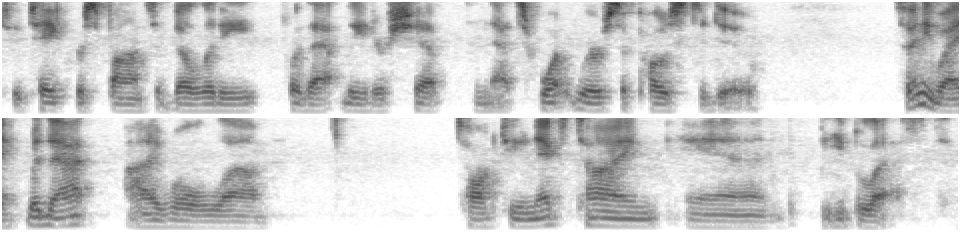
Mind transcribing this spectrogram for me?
to take responsibility for that leadership. And that's what we're supposed to do. So, anyway, with that, I will um, talk to you next time and be blessed.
